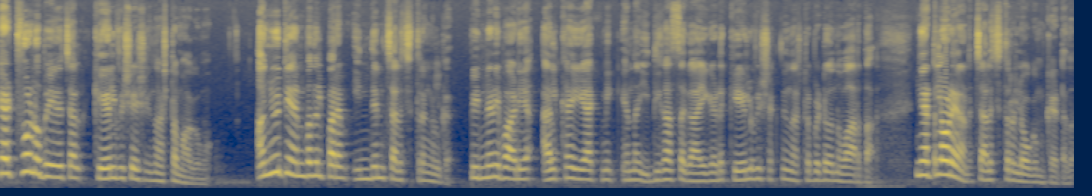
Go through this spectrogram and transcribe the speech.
ഹെഡ്ഫോൺ ഉപയോഗിച്ചാൽ കേൾവിശേഷി നഷ്ടമാകുമോ? അഞ്ഞൂറ്റി എൺപതിൽ പരം ഇന്ത്യൻ ചലച്ചിത്രങ്ങൾക്ക് പിന്നണി പാടിയ അൽക്ക യാക്നിക് എന്ന ഇതിഹാസ ഗായികയുടെ കേൾവി ശക്തി നഷ്ടപ്പെട്ടു എന്ന വാർത്ത ഞെട്ടലോടെയാണ് ചലച്ചിത്ര ലോകം കേട്ടത്.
